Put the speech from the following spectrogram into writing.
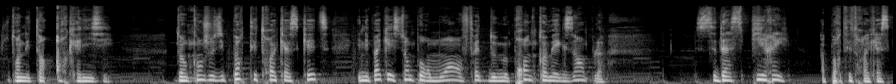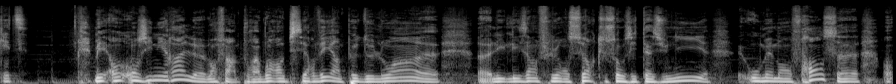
tout en étant organisé. Donc quand je dis porte trois casquettes, il n'est pas question pour moi en fait de me prendre comme exemple. C'est d'aspirer à porter trois casquettes. Mais en, en général, euh, enfin, pour avoir observé un peu de loin euh, euh, les, les influenceurs, que ce soit aux États-Unis ou même en France, euh, on,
